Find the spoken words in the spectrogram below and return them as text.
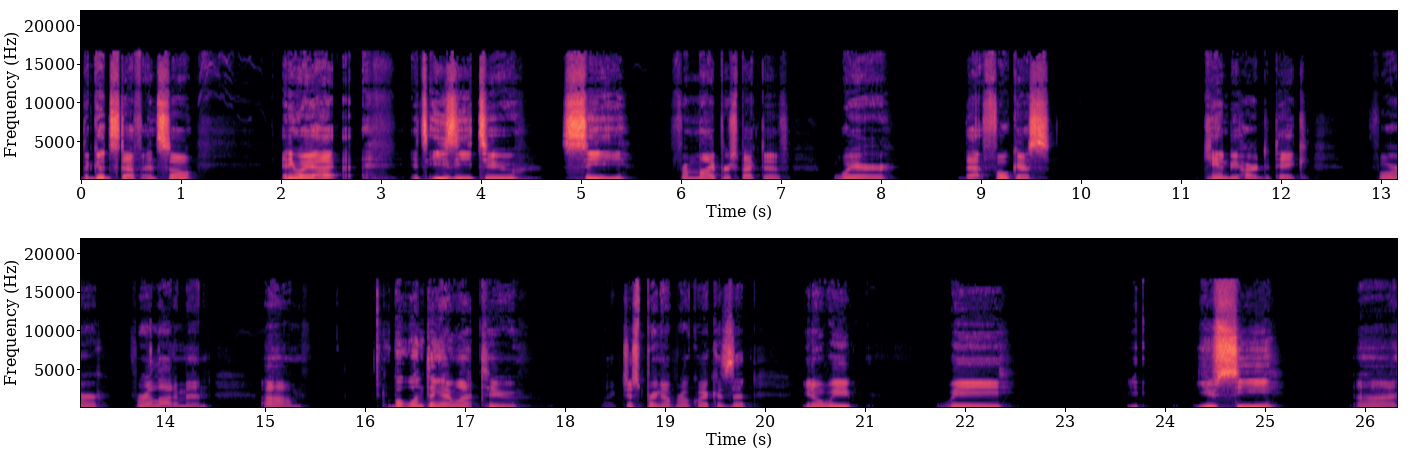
the good stuff. And so anyway i it's easy to see from my perspective where that focus can be hard to take for for a lot of men. Um, but one thing i want to like just bring up real quick is that you know we we you see uh,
